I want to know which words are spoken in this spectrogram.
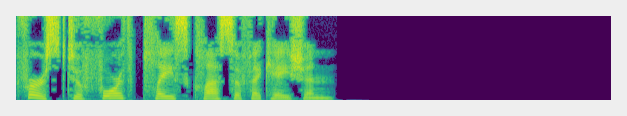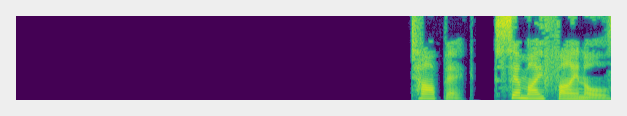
First to fourth place classification Topic: Semifinals.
